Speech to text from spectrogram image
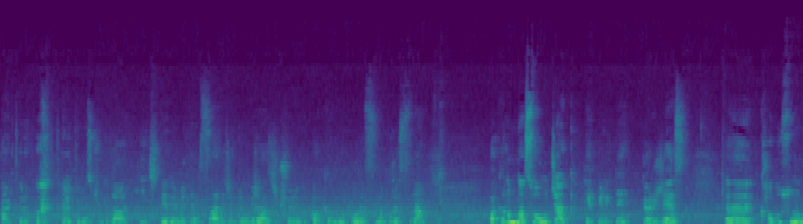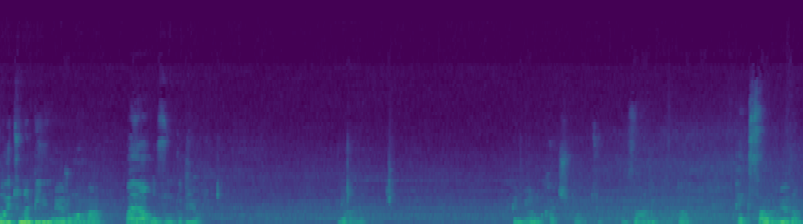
her tarafı tertemiz çünkü daha hiç denemedim. Sadece dün birazcık şöyle bir bakındım orasına burasına. Bakalım nasıl olacak. Hep birlikte göreceğiz. Ee, kablosunun boyutunu bilmiyorum ama bayağı uzun duruyor. Yani. Bilmiyorum kaç boyutu. Yazar mı burada? Pek sanmıyorum.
